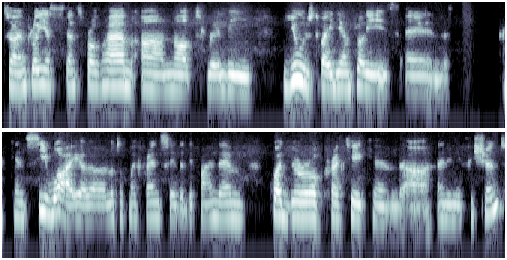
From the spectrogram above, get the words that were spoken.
So employee assistance program are not really used by the employees, and can see why. A lot of my friends say that they find them quite bureaucratic and uh, and inefficient.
